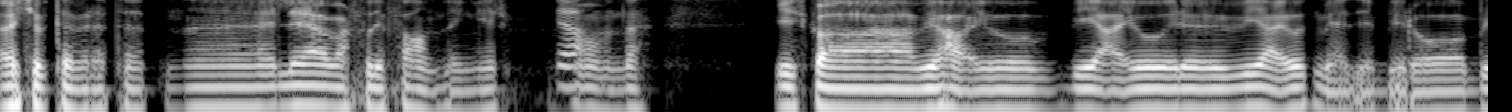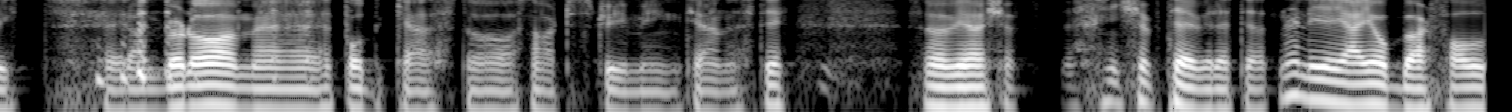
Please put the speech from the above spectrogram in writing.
Jeg har kjøpt TV-rettighetene, eller jeg er i hvert fall i forhandlinger Ja. om det. Vi, skal, vi, jo, vi, er jo, vi er jo et mediebyrå blitt, Rambøll òg, med podkast og snart streamingtjenester. Så vi har kjøpt, kjøpt TV-rettighetene. Eller jeg jobber i hvert fall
